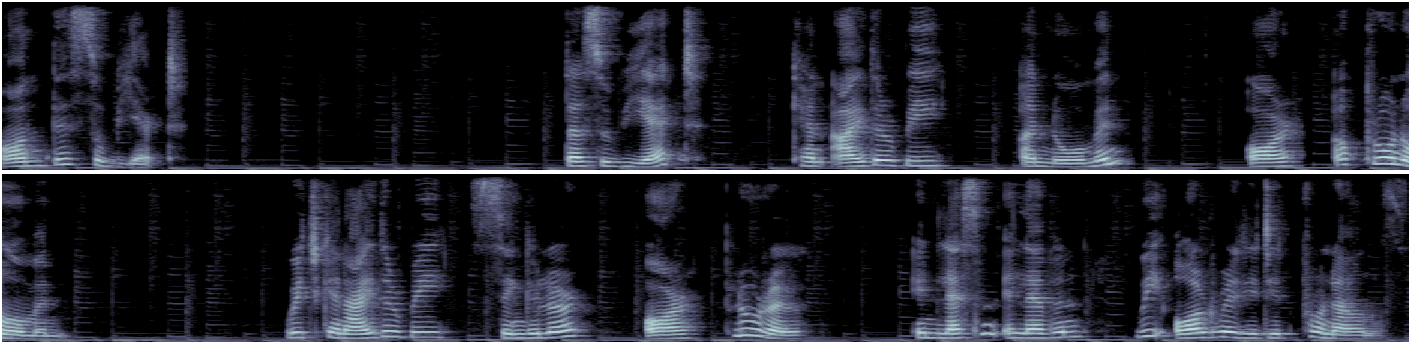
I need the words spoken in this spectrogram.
on this subject. The subject can either be a nomen or a pronomen, which can either be singular or plural. In lesson 11, we already did pronouns.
